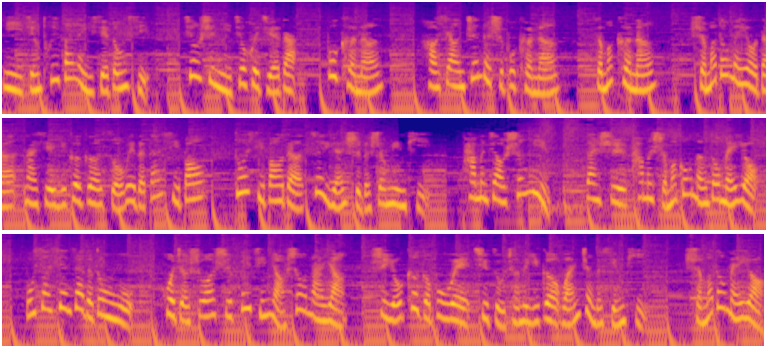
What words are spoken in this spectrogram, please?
你已经推翻了一些东西，就是你就会觉得不可能，好像真的是不可能，怎么可能？什么都没有的那些一个个所谓的单细胞、多细胞的最原始的生命体，它们叫生命，但是它们什么功能都没有，不像现在的动物或者说是飞禽鸟兽那样，是由各个部位去组成的一个完整的形体，什么都没有，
